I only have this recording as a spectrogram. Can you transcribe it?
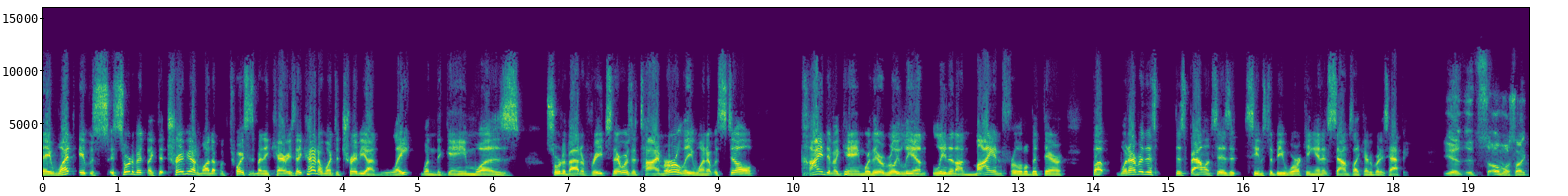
They went, it was, it's sort of it like that TreVeyon wound up with twice as many carries. They kind of went to TreVeyon late when the game was sort of out of reach. There was a time early when it was still kind of a game where they were really leaning, leaning on Miyan for a little bit there. But whatever this this balance is, it seems to be working, and it sounds like everybody's happy. Yeah, it's almost like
